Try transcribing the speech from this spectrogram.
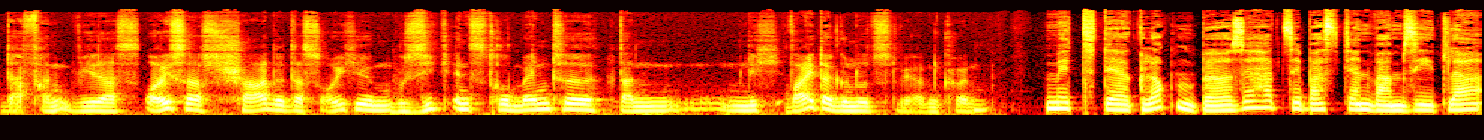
Da fanden wir das äußerst schade, dass solche Musikinstrumente dann nicht weiter genutzt werden können. Mit der Glockenbörse hat Sebastian Wamsiedler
